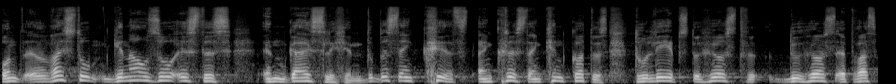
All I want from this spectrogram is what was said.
Und äh, weißt du, genau so ist es im Geistlichen. Du bist ein Christ, ein Christ, ein Kind Gottes. Du lebst, du hörst, du hörst etwas,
